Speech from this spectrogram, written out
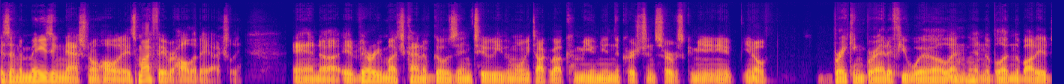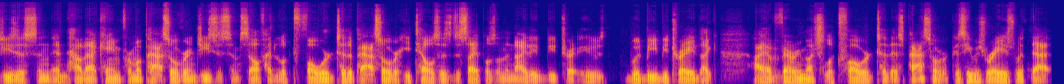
is an amazing national holiday. It's my favorite holiday actually, and uh, it very much kind of goes into even when we talk about communion, the Christian service community, you know, breaking bread, if you will, and Mhm. and the blood and the body of Jesus, and and how that came from a Passover, and Jesus himself had looked forward to the Passover. He tells his disciples on the night he'd betray, he was, would be betrayed, like I have very much looked forward to this Passover because he was raised with that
